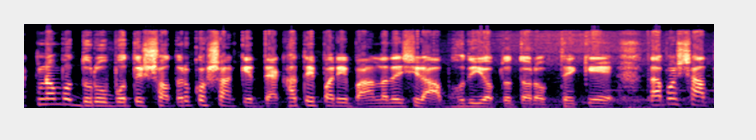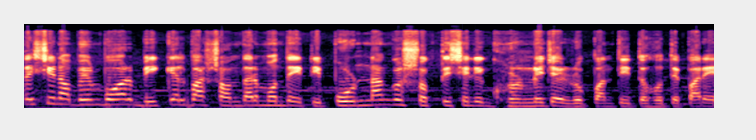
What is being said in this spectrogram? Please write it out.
এক নম্বর দূরবর্তী সতর্ক সংকেত দেখাতে পারে বাংলাদেশের আবহাওয়া দপ্তর তরফ থেকে। তারপর সাতাশে নভেম্বর বিকেল বা সন্ধ্যার মধ্যে একটি পূর্ণাঙ্গ শক্তিশালী ঘূর্ণিঝড়ে রূপান্তরিত হতে পারে।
